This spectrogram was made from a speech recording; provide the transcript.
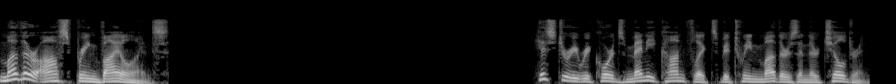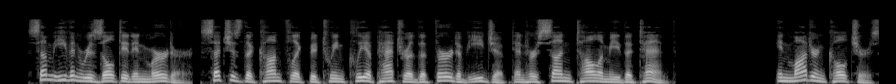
Mother-offspring violence History records many conflicts between mothers and their children. Some even resulted in murder, such as the conflict between Cleopatra III of Egypt and her son Ptolemy X. In modern cultures,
